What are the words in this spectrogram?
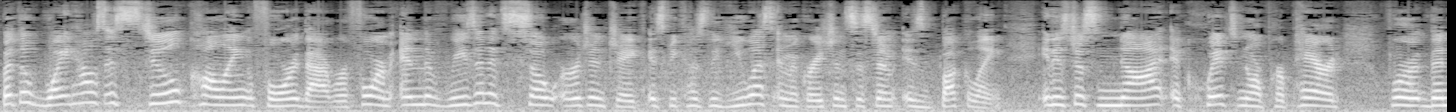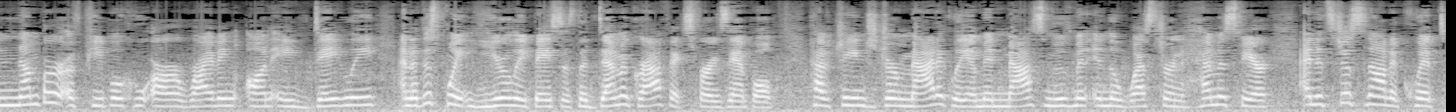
But the White House is still calling for that reform. And the reason it's so urgent, Jake, is because the U.S. immigration system is buckling. It is just not equipped nor prepared for the number of people who are arriving on a daily and at this point yearly basis. The demographics, for example, have changed dramatically amid mass movement in the Western Hemisphere, and it's just not equipped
